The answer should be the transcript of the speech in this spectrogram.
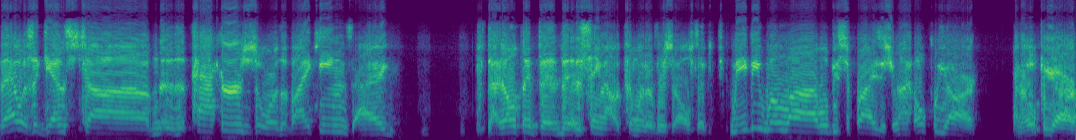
that was against um, the Packers or the Vikings, I I don't think the, the same outcome would have resulted. Maybe we'll uh, we'll be surprised this year. I hope we are. I hope we are.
